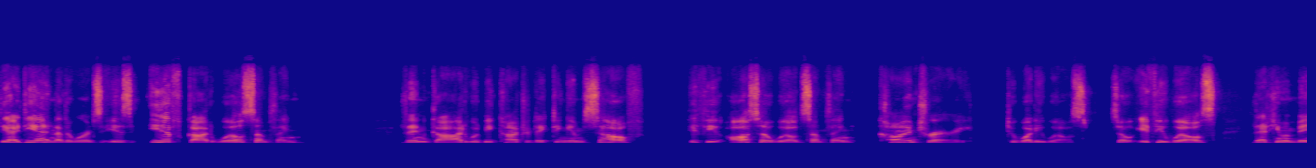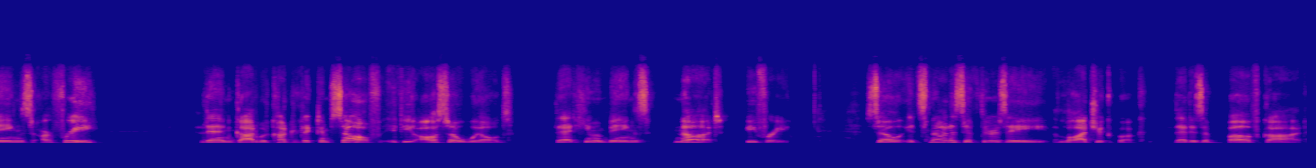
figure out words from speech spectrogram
The idea, in other words, is if God wills something, then God would be contradicting himself if he also willed something contrary to what he wills. So if he wills that human beings are free, then God would contradict himself if he also willed that human beings not be free. So it's not as if there's a logic book that is above God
